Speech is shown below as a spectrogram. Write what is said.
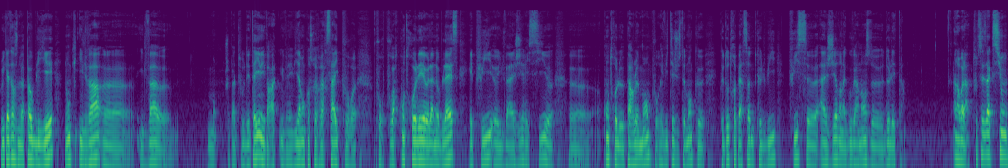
Louis XIV ne va pas oublier, donc il va, euh, il va bon, je ne vais pas tout détailler, mais il va, évidemment construire Versailles pour, euh, pouvoir contrôler euh, la noblesse, et puis euh, il va agir ici contre le Parlement pour éviter justement que, d'autres personnes que lui puissent agir dans la gouvernance de, l'État. Alors voilà, toutes ces actions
